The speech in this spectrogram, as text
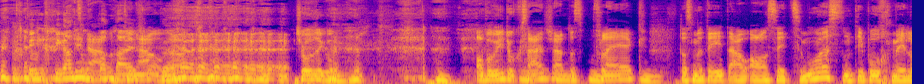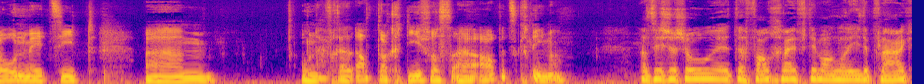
Ich bin, ich bin ganz genau, unparteiisch. Genau, ja. Entschuldigung. Aber wie du gesagt hast, auch das Pflege, dass man dort auch ansetzen muss und die braucht mehr Lohn, mehr Zeit ähm, und einfach ein attraktiveres äh, Arbeitsklima. Also ist ja schon äh, der Fachkräftemangel in der Pflege,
